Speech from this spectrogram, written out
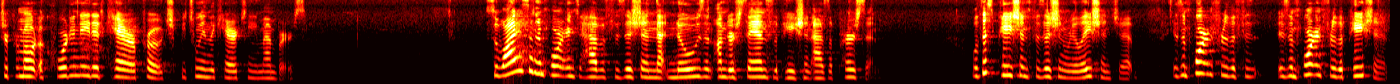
to promote a coordinated care approach between the care team members. So, why is it important to have a physician that knows and understands the patient as a person? Well, this patient physician relationship is important, for the, is important for the patient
